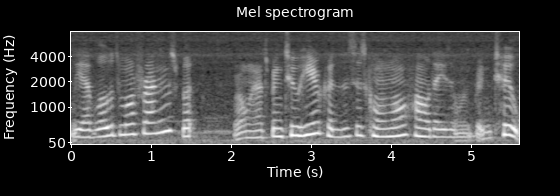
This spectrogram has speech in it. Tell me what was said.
We have loads more friends, but we're only have to bring two here because this is Cornwall. Holidays only bring two.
